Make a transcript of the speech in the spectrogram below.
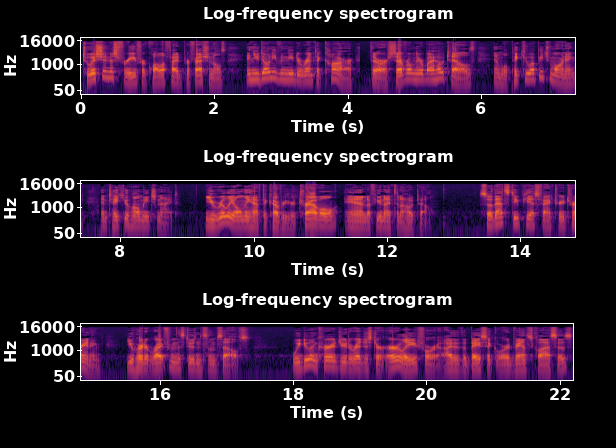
Tuition is free for qualified professionals, and you don't even need to rent a car. There are several nearby hotels, and we'll pick you up each morning and take you home each night. You really only have to cover your travel and a few nights in a hotel. So that's DPS factory training. You heard it right from the students themselves. We do encourage you to register early for either the basic or advanced classes.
